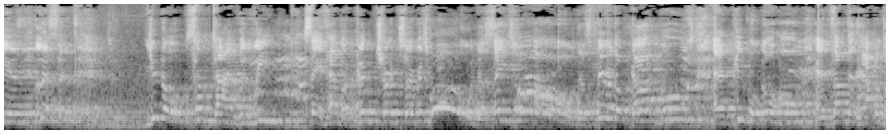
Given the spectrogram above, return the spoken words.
is, listen, you know, sometimes when we say have a good church service, whoa, the saints, oh, the Spirit of God moves, and people go home and something happens.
